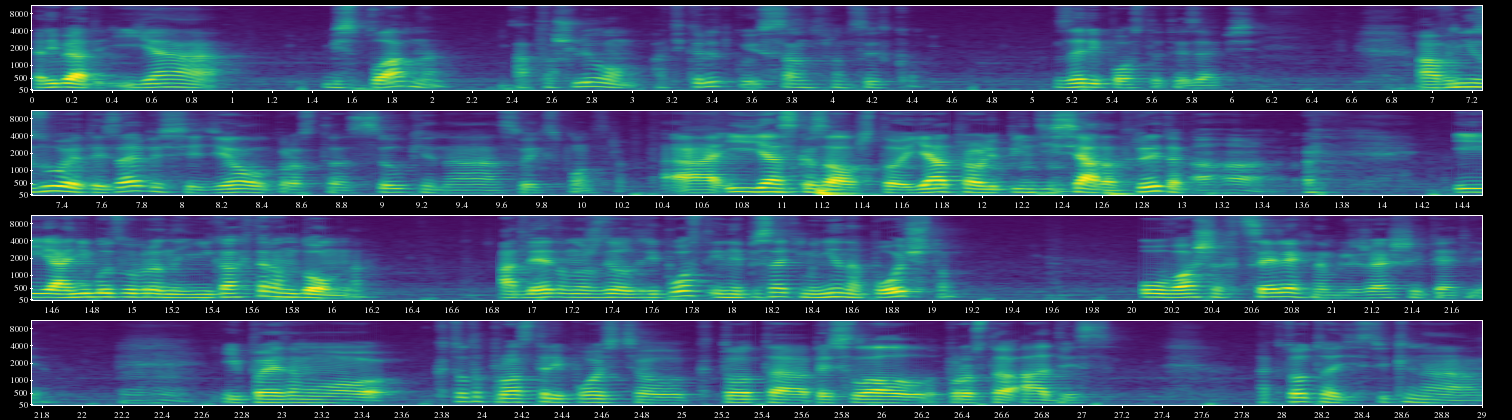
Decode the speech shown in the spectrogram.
Ребят, я бесплатно отошлю вам открытку из Сан-Франциско за репост этой записи. А внизу этой записи делал просто ссылки на своих спонсоров. А, и я сказал, что я отправлю 50 открыток, ага. и они будут выбраны не как-то рандомно, а для этого нужно сделать репост и написать мне на почту о ваших целях на ближайшие 5 лет. Угу. И поэтому кто-то просто репостил, кто-то присылал просто адрес, а кто-то действительно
